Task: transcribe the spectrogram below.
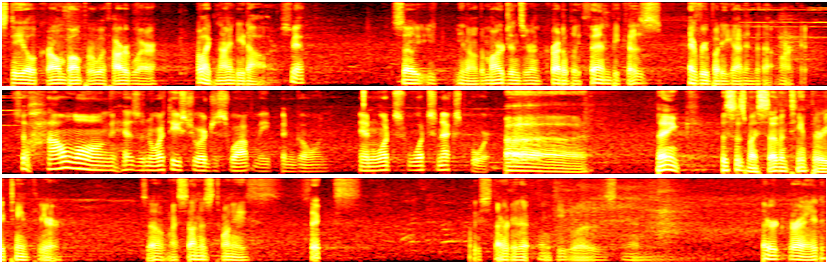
steel chrome bumper with hardware for like ninety dollars. yeah. So you, you know the margins are incredibly thin because everybody got into that market. So how long has the Northeast Georgia swap meet been going, and what's what's next for it? Uh, I think this is my 17th or 18th year. So my son is 26. We started it when he was in third grade.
